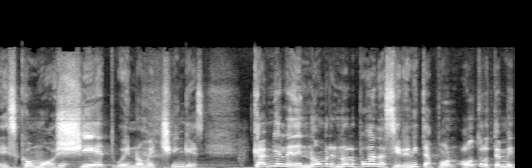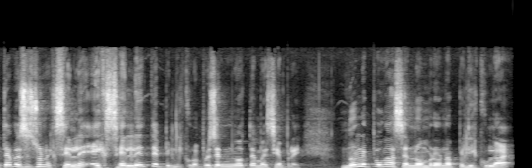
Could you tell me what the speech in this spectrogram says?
Es como shit, güey, no me chingues. Cámbiale de nombre, no le pongan la sirenita, pon otro tema y tal vez es una excelente, excelente película, pero es el mismo tema de siempre. No le pongas el nombre a una película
